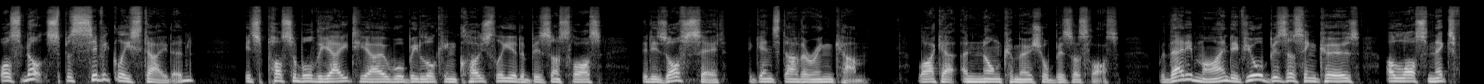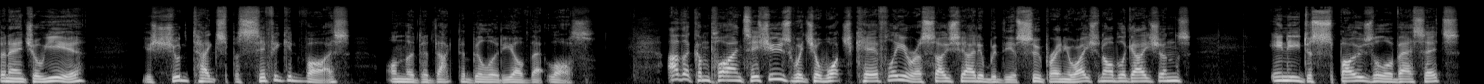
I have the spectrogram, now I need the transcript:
Whilst not specifically stated, it's possible the ATO will be looking closely at a business loss that is offset against other income, like a, a non commercial business loss. With that in mind, if your business incurs a loss next financial year, you should take specific advice on the deductibility of that loss. Other compliance issues which are watched carefully are associated with your superannuation obligations, any disposal of assets,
